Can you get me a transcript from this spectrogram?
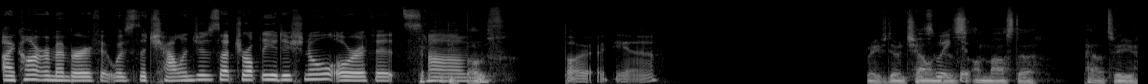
I can't remember if it was the challenges that dropped the additional or if it's um both. both, yeah. I mean, if you're doing challenges on Master, power to you.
